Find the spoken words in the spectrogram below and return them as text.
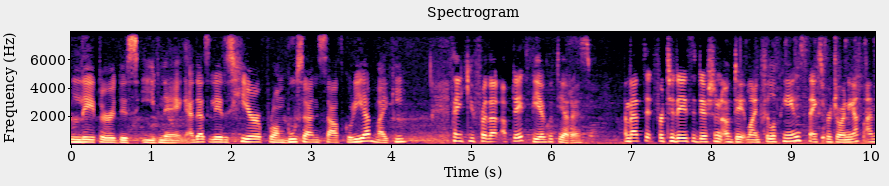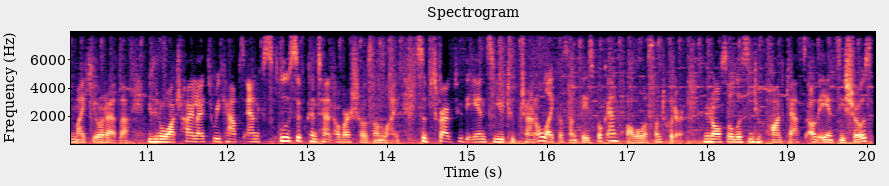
later this evening. And that's the latest here from Busan, South Korea. Mikey. Thank you for that update, Pia Gutierrez. And that's it for today's edition of Dateline Philippines. Thanks for joining us. I'm Mikey Oreta. You can watch highlights, recaps, and exclusive content of our shows online. Subscribe to the ANC YouTube channel, like us on Facebook, and follow us on Twitter. You can also listen to podcasts of ANC shows.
